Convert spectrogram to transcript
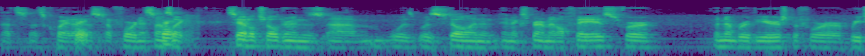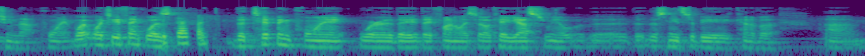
That's that's quite right. a step forward. And it sounds right. like Seattle Children's um, was was still in an, an, experimental phase for a number of years before reaching that point. What what do you think was exactly. the tipping point where they, they finally say, okay, yes, you know, this needs to be kind of a um,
